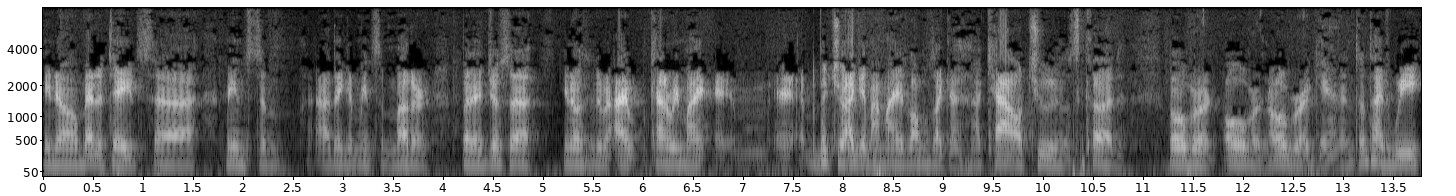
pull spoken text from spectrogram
you know, meditates uh, means to. I think it means to mutter, but it just uh, you know, I kind of remind uh, the picture I get in my mind is almost like a, a cow chewing its cud over and over and over again. And sometimes we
